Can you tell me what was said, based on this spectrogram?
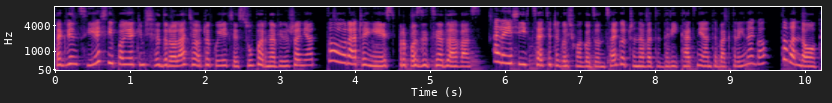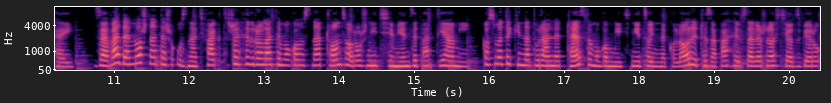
Tak więc jeśli po jakimś hydrolacie oczekujecie super nawilżenia, to raczej nie jest propozycja dla Was. Ale jeśli chcecie czegoś łagodzącego, czy nawet delikatnie antybakteryjnego, to będą ok. Za wadę można też uznać fakt, że hydrolaty mogą znacząco różnić się między partiami. Kosmetyki naturalne często mogą mieć nieco inne kolory czy zapachy w zależności od zbioru,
